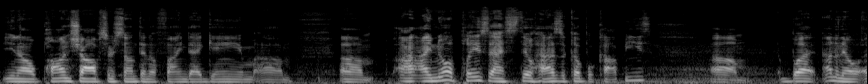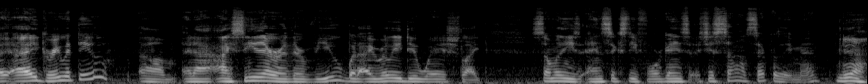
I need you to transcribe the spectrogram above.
you know, pawn shops or something to find that game. Um, um, I, I know a place that still has a couple copies, um, but I don't know. I, I agree with you, um, and I, I see their their view, but I really do wish like some of these N64 games just sell them separately, man. yeah,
